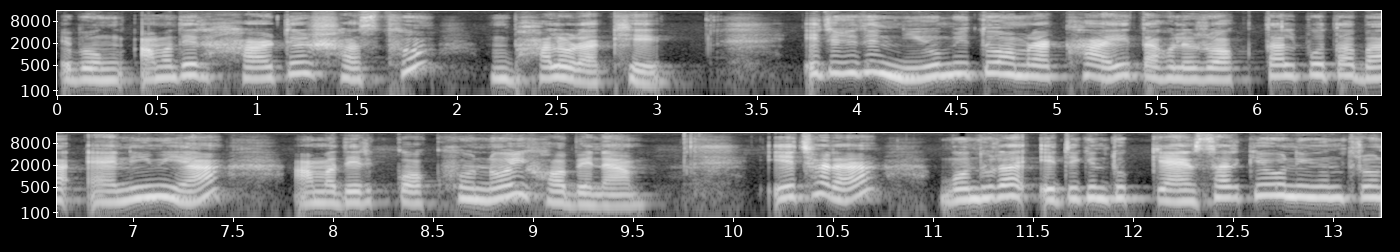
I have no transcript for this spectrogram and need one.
এবং আমাদের হার্টের স্বাস্থ্য ভালো রাখে। এটি যদি নিয়মিত আমরা খাই, তাহলে রক্তাল্পতা বা অ্যানিমিয়া আমাদের কখনোই হবে না। এছাড়া, বন্ধুরা, এটি কিন্তু ক্যান্সারকেও নিয়ন্ত্রণ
